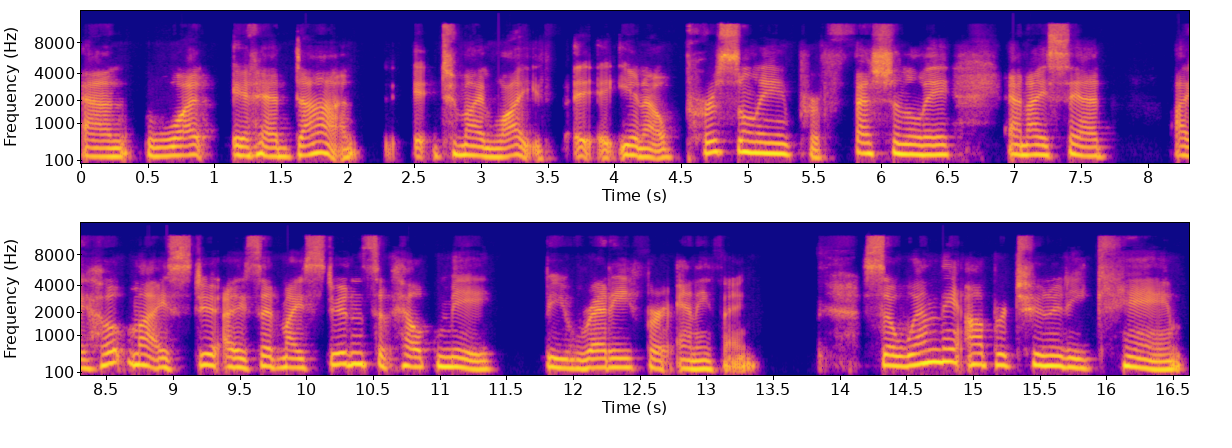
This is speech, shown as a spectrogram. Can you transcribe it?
and what it had done to my life, you know, personally, professionally. And I said, I hope my stu- I said, my students have helped me be ready for anything. So when the opportunity came,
